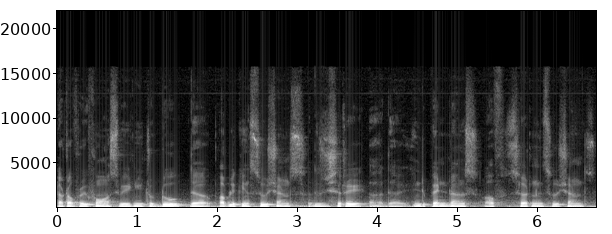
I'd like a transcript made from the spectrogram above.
a lot of reforms we need to do. The public institutions the judiciary uh, the independence of certain institutions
